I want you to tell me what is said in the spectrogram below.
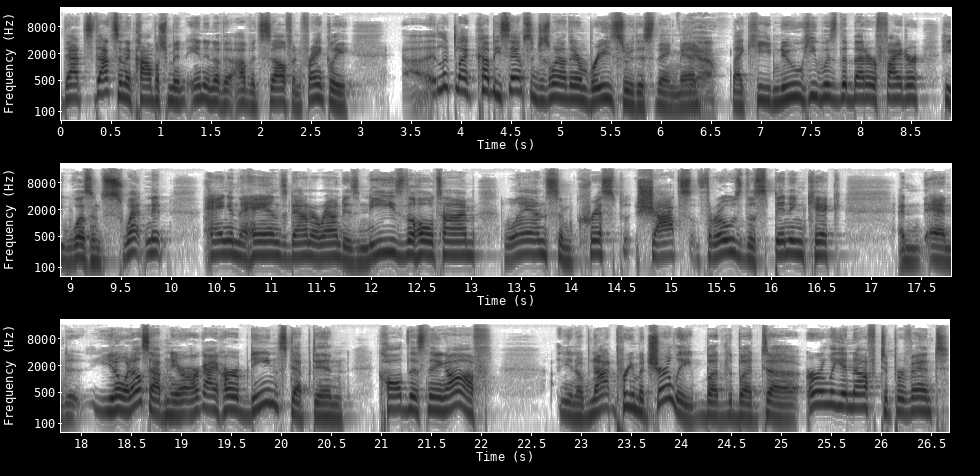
that's that's an accomplishment in and of, the, of itself. And frankly, uh, it looked like Cubby Swanson just went out there and breezed through this thing, man. Yeah. Like he knew he was the better fighter. He wasn't sweating it, hanging the hands down around his knees the whole time, lands some crisp shots, throws the spinning kick. And and you know what else happened here? Our guy Herb Dean stepped in, called this thing off. You know, not prematurely, but but uh, early enough to prevent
